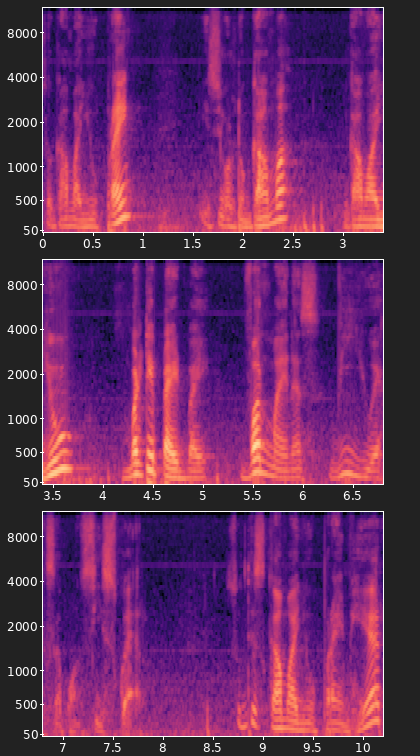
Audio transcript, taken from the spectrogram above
So, gamma u prime is equal to gamma gamma u multiplied by 1 minus v u x upon c square. So, this gamma u prime here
